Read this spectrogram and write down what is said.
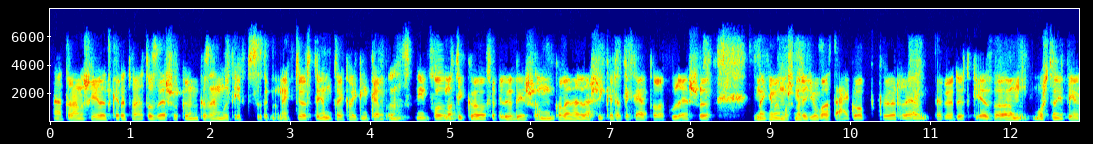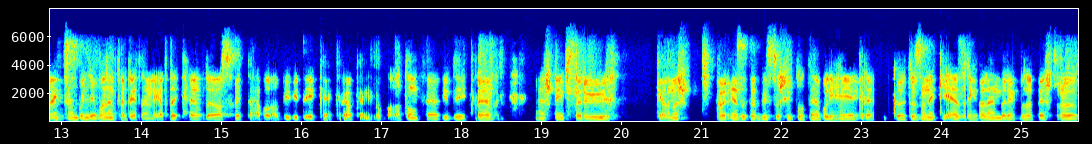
általános életkeretváltozásokkal, amik az elmúlt évtizedekben megtörténtek, leginkább az informatika fejlődés, a munkavállalási keretek átalakulása, nekem már most már egy jóval tágabb körre tevődött ki. Ez a mostani témák szempontjából nem feltétlenül érdekel, de az, hogy távolabbi vidékekre, akár a Balaton felvidékre, vagy más népszerű kellemes környezetet biztosító távoli helyekre költözzenek ki ezrével emberek Budapestről.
